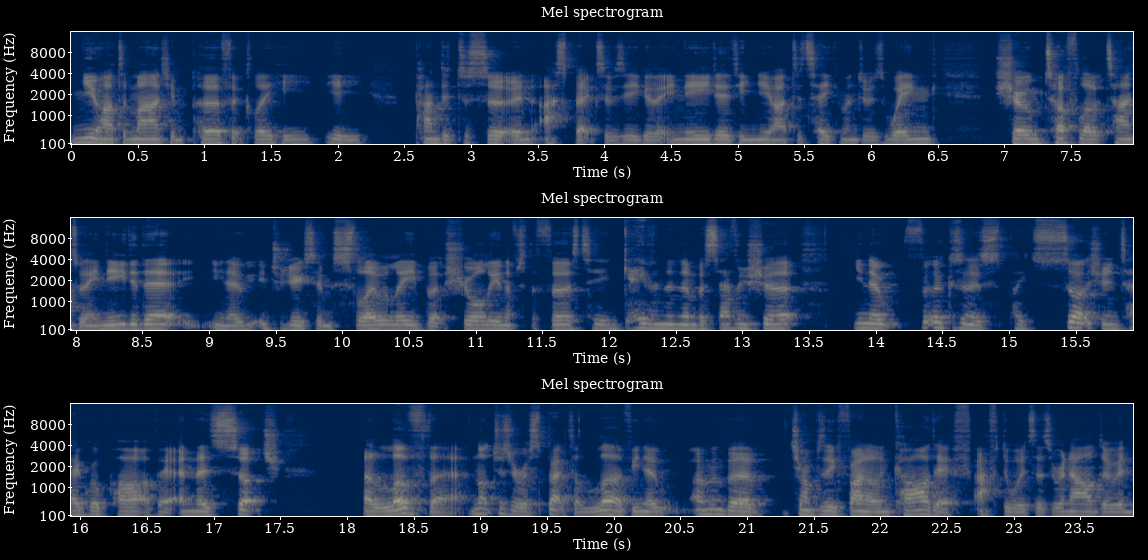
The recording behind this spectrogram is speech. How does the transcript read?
knew how to manage him perfectly. He he pandered to certain aspects of his ego that he needed. He knew how to take him under his wing, show him tough love at times when he needed it. You know, introduce him slowly but surely enough to the first team. Gave him the number seven shirt. You know, Ferguson has played such an integral part of it, and there's such a love there, not just a respect, a love. You know, I remember Champions League final in Cardiff afterwards. There's Ronaldo and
